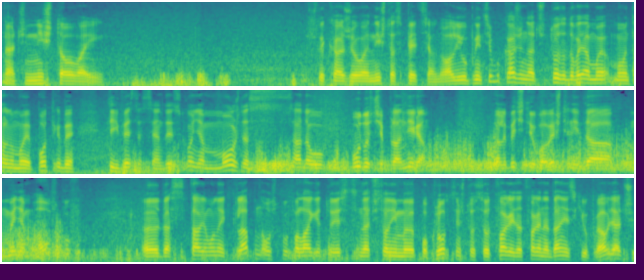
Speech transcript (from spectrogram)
Znači ništa ovaj što kaže ovaj, ništa specijalno, ali u principu kažem, znači to zadovoljava momentalno moje potrebe, tih 270 konja, možda sada u buduće planiram, ali bit ćete obavešteni da umenjam auspuff, e, da stavljam onaj klap na auspuff alage, to jest znači s onim e, poklopcem što se otvara i zatvara na daljinski upravljač,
